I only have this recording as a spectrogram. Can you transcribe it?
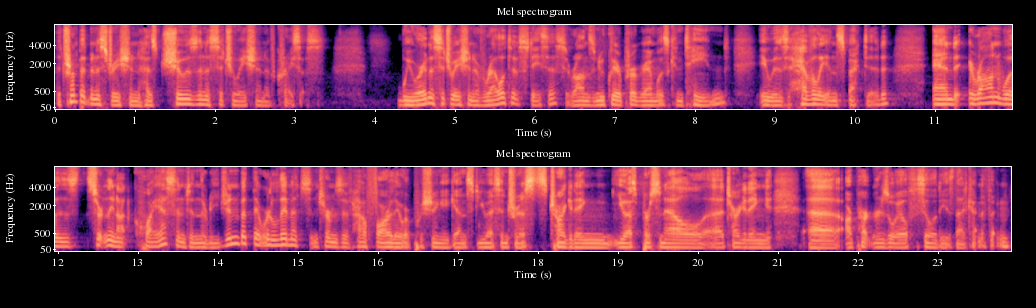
the Trump administration has chosen a situation of crisis we were in a situation of relative stasis. Iran's nuclear program was contained, it was heavily inspected, and Iran was certainly not quiescent in the region, but there were limits in terms of how far they were pushing against U.S. interests, targeting U.S. personnel, uh, targeting uh, our partners' oil facilities, that kind of thing.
